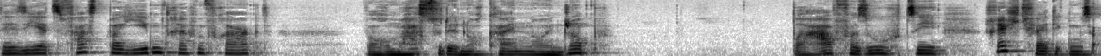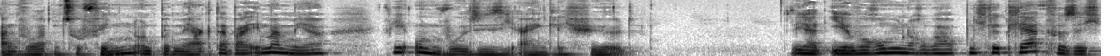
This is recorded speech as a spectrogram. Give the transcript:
der sie jetzt fast bei jedem Treffen fragt, warum hast du denn noch keinen neuen Job? Brav versucht sie, Rechtfertigungsantworten zu finden und bemerkt dabei immer mehr, wie unwohl sie sich eigentlich fühlt. Sie hat ihr Warum noch überhaupt nicht geklärt für sich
